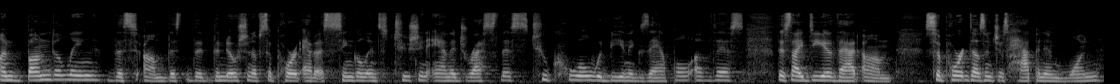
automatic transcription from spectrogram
unbundling this, um, the, the, the notion of support at a single institution and address this. 2CUL would be an example of this. This idea that um, support doesn't just happen in one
